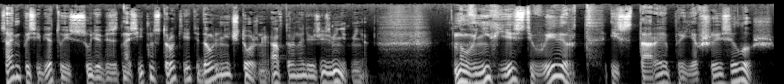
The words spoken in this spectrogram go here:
Сами по себе, то есть, судя безотносительно, строки эти довольно ничтожные. Автор, надеюсь, извинит меня. Но в них есть выверт и старая приевшаяся ложь.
